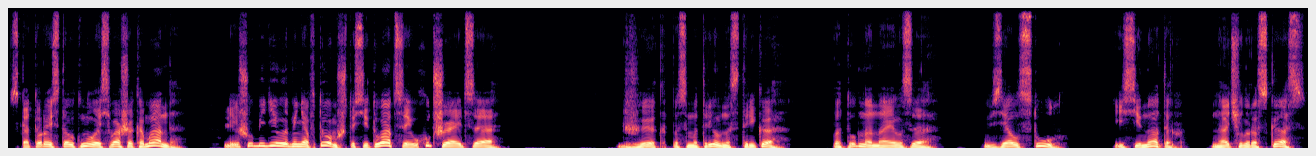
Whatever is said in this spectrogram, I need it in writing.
с которой столкнулась ваша команда, лишь убедила меня в том, что ситуация ухудшается. Джек посмотрел на старика, потом на Найлза, взял стул, и сенатор начал рассказ.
